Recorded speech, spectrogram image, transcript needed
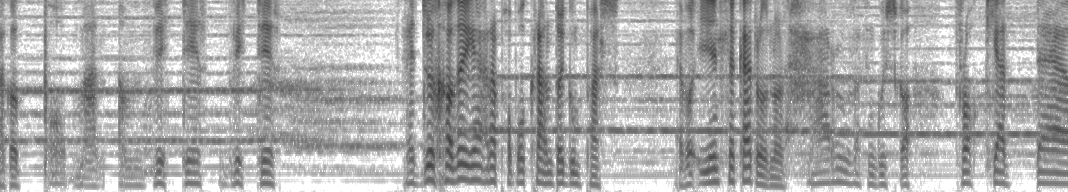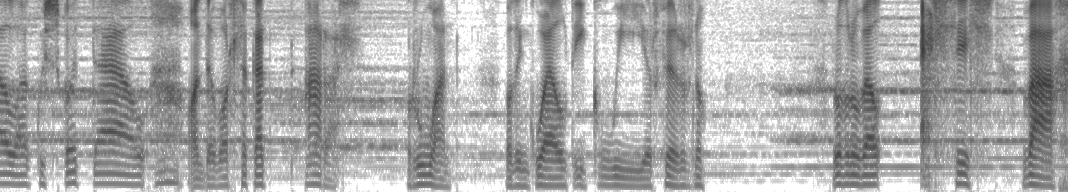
Ac oedd bob man yn fudur, fudur. Edrychodd ei ar y pobl crand o'i gwmpas. Efo un llygad roedd nhw'n hardd ac yn gwisgo ffrociau del a gwisgo del, ond efo'r llygad arall Rwan, roedd e'n gweld i gwir ffurf nhw. Roedden nhw fel ellill fach.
